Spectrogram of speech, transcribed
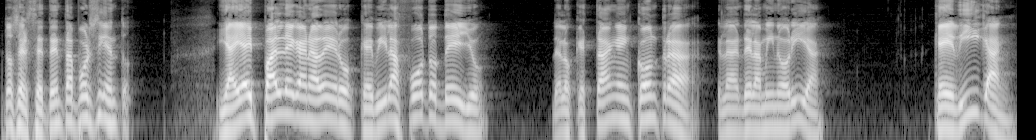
Entonces el 70%, y ahí hay par de ganaderos que vi las fotos de ellos, de los que están en contra de la minoría, que digan,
